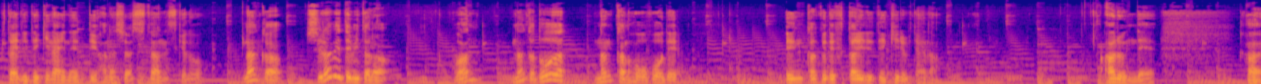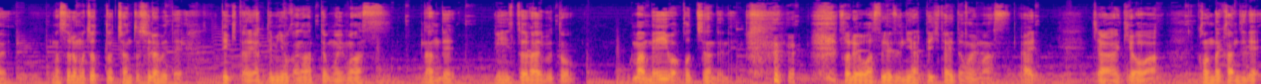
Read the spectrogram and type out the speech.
2人でできないねっていう話はしてたんですけどなんか調べてみたらワンなんかどうやなんかの方法で遠隔で2人でできるみたいなあるんではい。まあそれもちょっとちゃんと調べてできたらやってみようかなって思います。なんでインスタライブとまあメインはこっちなんでね。それを忘れずにやっていきたいと思います。はい。じゃあ今日はこんな感じで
